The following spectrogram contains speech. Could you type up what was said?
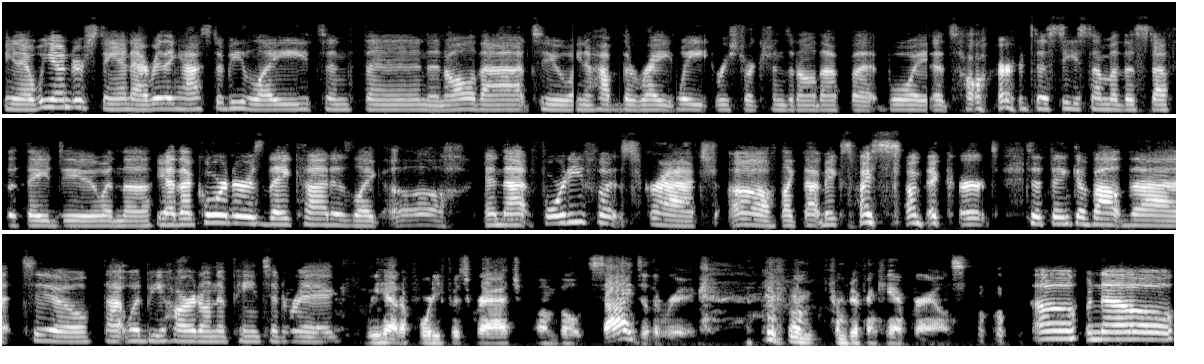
you know we understand everything has to be light and thin and all that to you know have the right weight restrictions and all that but boy it's hard to see some of the stuff that they do and the yeah the corners they cut is like ugh. And that 40 foot scratch oh like that makes my stomach hurt to think about that too. That would be hard on a painted rig. We had a 40 foot scratch on both sides of the rig from from different campgrounds oh no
